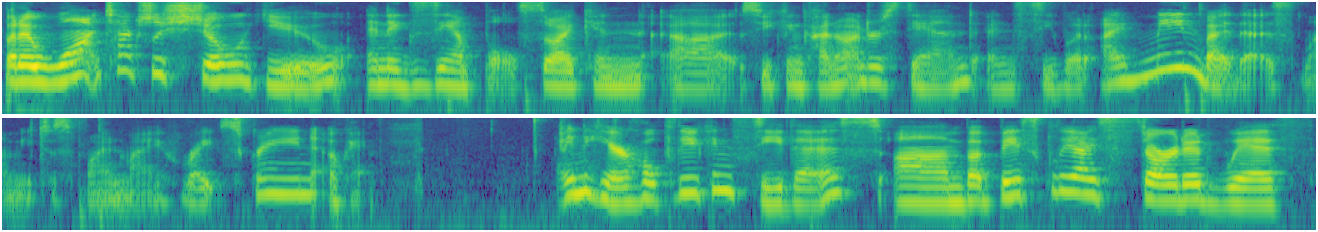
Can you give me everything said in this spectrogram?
But I want to actually show you an example so I can, uh, so you can kind of understand and see what I mean by this. Let me just find my right screen. Okay. In here, hopefully you can see this, um, but basically I started with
